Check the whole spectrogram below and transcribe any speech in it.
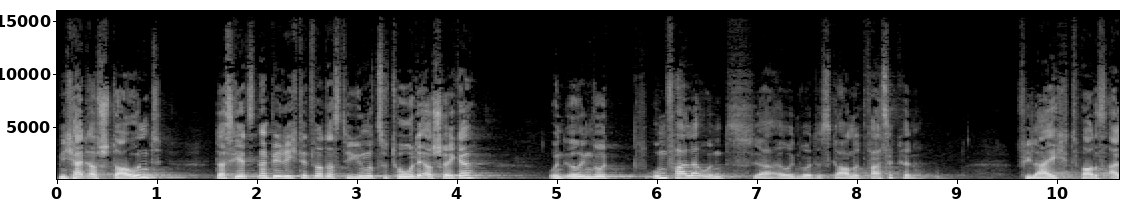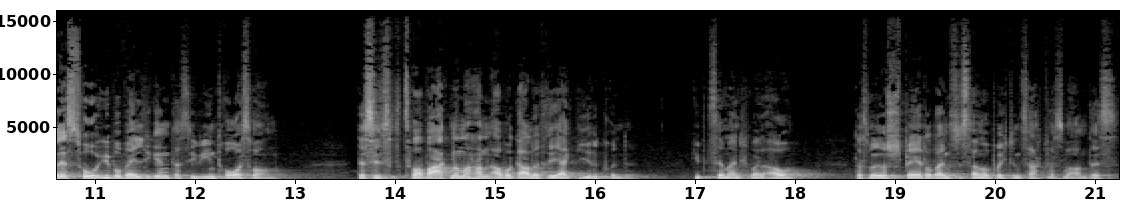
Mich hat erstaunt, dass jetzt dann berichtet wird, dass die Jünger zu Tode erschrecken und irgendwo umfallen und ja, irgendwo das gar nicht fassen können. Vielleicht war das alles so überwältigend, dass sie wie in Trance waren. Dass sie zwar wahrgenommen haben, aber gar nicht reagieren konnten. Gibt es ja manchmal auch, dass man erst später dann zusammenbricht und sagt, was war denn das?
